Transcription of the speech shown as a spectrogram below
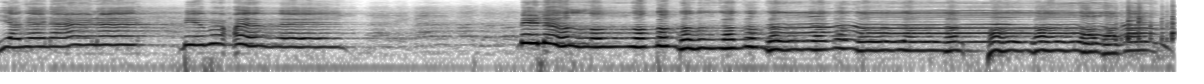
يا جلالا بمحمد. من اللهَ اللهَ الله.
